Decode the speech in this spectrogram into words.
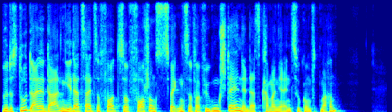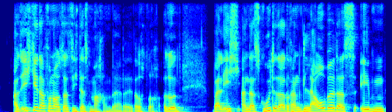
Würdest du deine Daten jederzeit sofort zur Forschungszwecken zur Verfügung stellen? Denn das kann man ja in Zukunft machen. Also ich gehe davon aus, dass ich das machen werde. Doch, doch. Also, weil ich an das Gute daran glaube, dass eben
